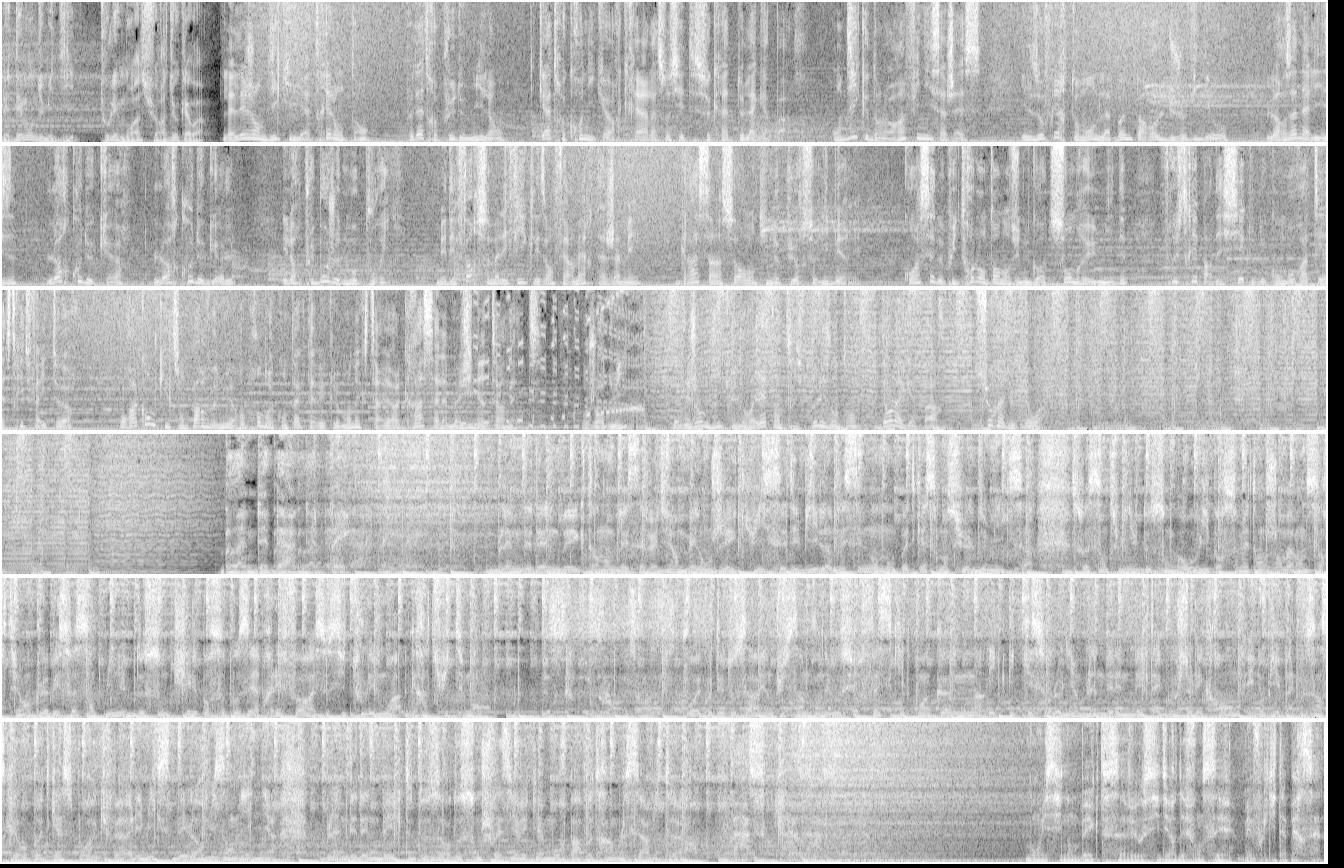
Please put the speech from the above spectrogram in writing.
Les démons du midi, tous les mois sur Radio Kawa. La légende dit qu'il y a très longtemps, peut-être plus de 1000 ans, quatre chroniqueurs créèrent la société secrète de l'Agapar. On dit que dans leur infinie sagesse, ils offrirent au monde la bonne parole du jeu vidéo, leurs analyses, leurs coups de cœur, leurs coups de gueule et leurs plus beaux jeux de mots pourris. Mais des forces maléfiques les enfermèrent à jamais, grâce à un sort dont ils ne purent se libérer. Coincés depuis trop longtemps dans une grotte sombre et humide, frustrés par des siècles de combos ratés à Street Fighter, on raconte qu'ils sont parvenus à reprendre contact avec le monde extérieur grâce à la magie d'Internet. Aujourd'hui, la légende dit qu'une oreille attentive peut les entendre dans la Gapar sur Radio Kawa. Blended and baked. Blended and Baked en anglais ça veut dire mélanger et cuit, c'est débile, mais c'est le nom de mon podcast mensuel de mix. 60 minutes de son groovy pour se mettre en jambe avant de sortir en club et 60 minutes de son chill pour se poser après l'effort et ceci tous les mois gratuitement. Pour écouter tout ça, rien de plus simple, rendez-vous sur fastkill.com et cliquez sur le lien Blended Baked à gauche de l'écran et n'oubliez pas de vous inscrire au podcast pour récupérer les mix dès leur mise en ligne. Blended and Baked, deux heures de son choisi avec amour par votre humble serviteur. Bon, et sinon Baked, ça veut aussi dire défoncé, mais vous le dites à personne.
